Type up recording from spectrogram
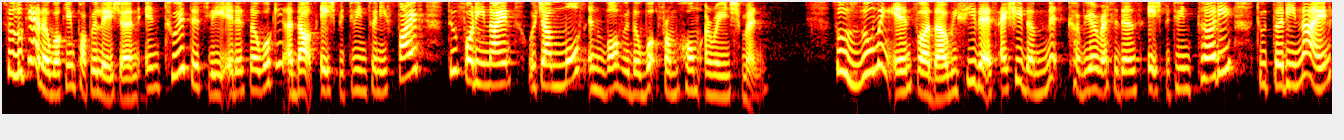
So, looking at the working population, intuitively, it is the working adults aged between 25 to 49 which are most involved with the work from home arrangement. So zooming in further, we see that it's actually the mid-career residents aged between 30 to 39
